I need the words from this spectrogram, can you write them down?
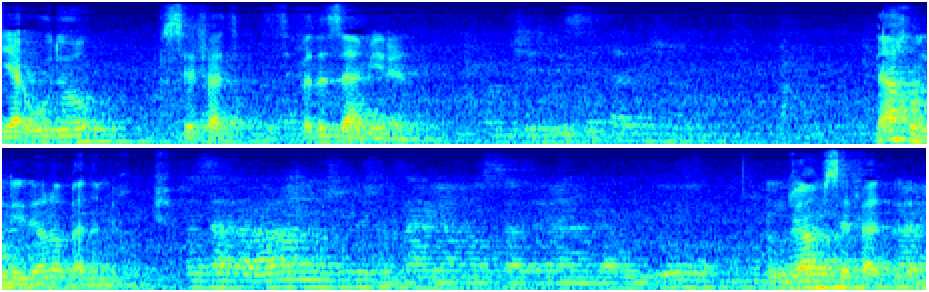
یعود و صفت. صفت زمیره نخوندید حالا بعدا میخونیش اونجا هم صفت داره.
